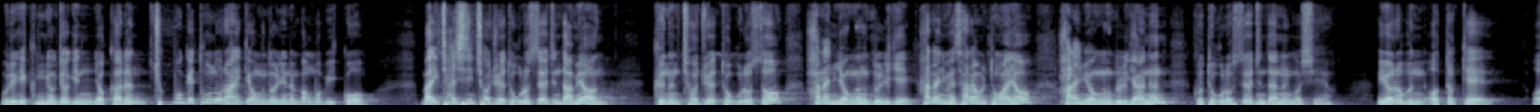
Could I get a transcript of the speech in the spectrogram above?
우리에게 긍정적인 역할은 축복의 통로로 하나님께 영광 돌리는 방법이 있고 만약 자신이 저주의 도구로 쓰여진다면 그는 저주의 도구로서 하나님 영광 돌리게 하나님의 사람을 통하여 하나님 영광 돌리게 하는 그 도구로 쓰여진다는 것이에요. 여러분 어떻게 어,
